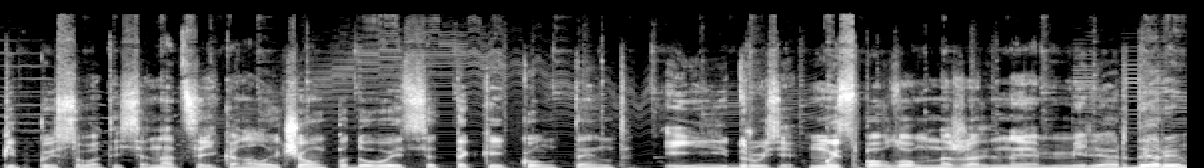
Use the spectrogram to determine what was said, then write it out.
підписуватися на цей канал, якщо вам подобається такий контент. І друзі, ми з Павлом, на жаль, не мільярдери.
